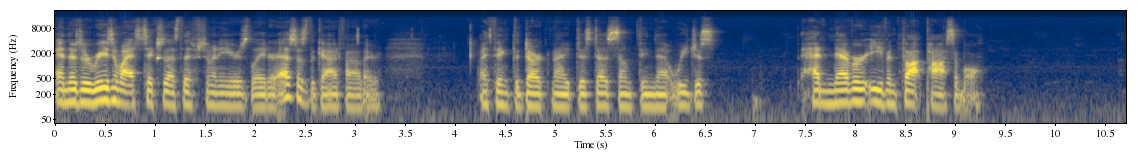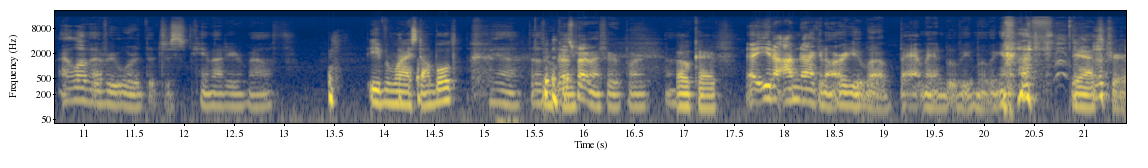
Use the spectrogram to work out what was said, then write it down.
And there's a reason why it sticks with us this so many years later, as does The Godfather. I think The Dark Knight just does something that we just had never even thought possible. I love every word that just came out of your mouth. Even when I stumbled. Yeah, that was, that's probably my favorite part. Okay. Uh, you know, I'm not going to argue about a Batman movie moving on. Yeah, that's true.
